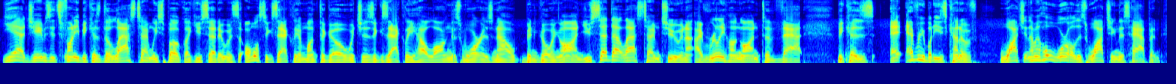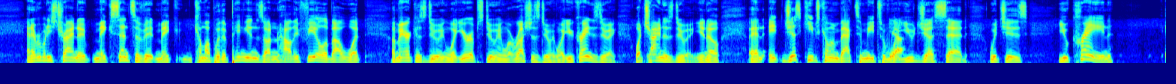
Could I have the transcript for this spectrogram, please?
Yeah, James, it's funny because the last time we spoke, like you said, it was almost exactly a month ago, which is exactly how long this war has now been going on. You said that last time too, and I, I've really hung on to that because everybody's kind of watching. I mean, the whole world is watching this happen, and everybody's trying to make sense of it, make come up with opinions on how they feel about what America's doing, what Europe's doing, what Russia's doing, what Ukraine's doing, what China's doing. You know, and it just keeps coming back to me to what Yeah. you just said, which is Ukraine.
